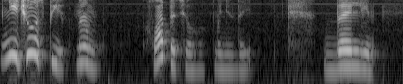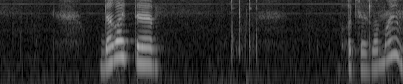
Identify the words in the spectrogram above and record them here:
Нічого спі, нам хватить цього, мені здається. Блін. Давайте оце зламаємо.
